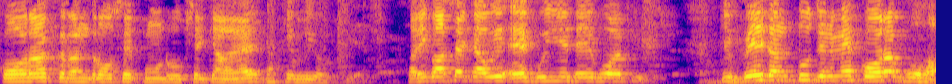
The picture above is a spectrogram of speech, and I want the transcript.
कौरक रंध्रों से पूर्ण रूप से क्या है? ढकी हुई होती है। हरी परिभाषा क्या हुई? एक हुई है देगुआ की, कि वे जंतु जिनमें कौरक गुहा,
